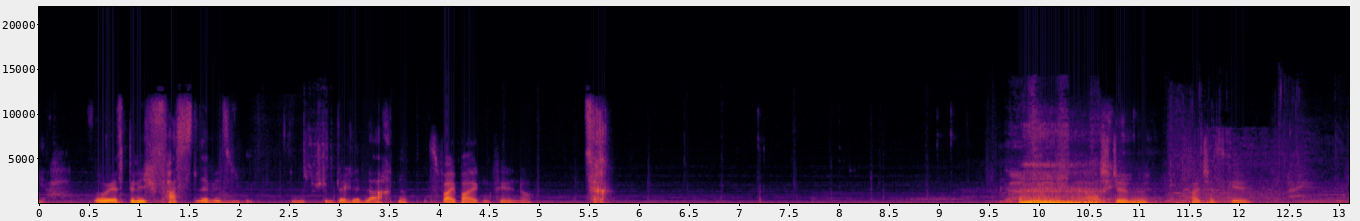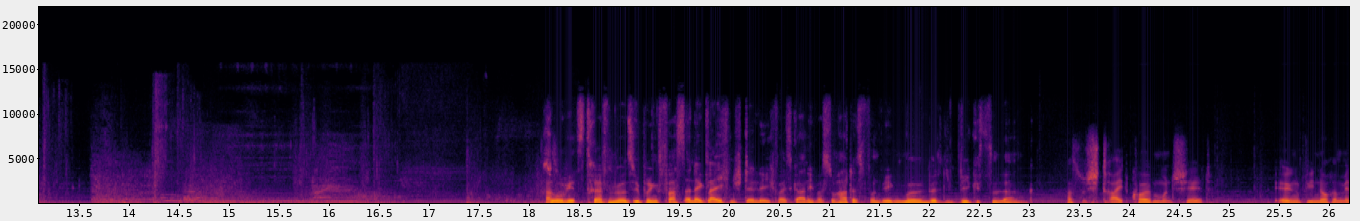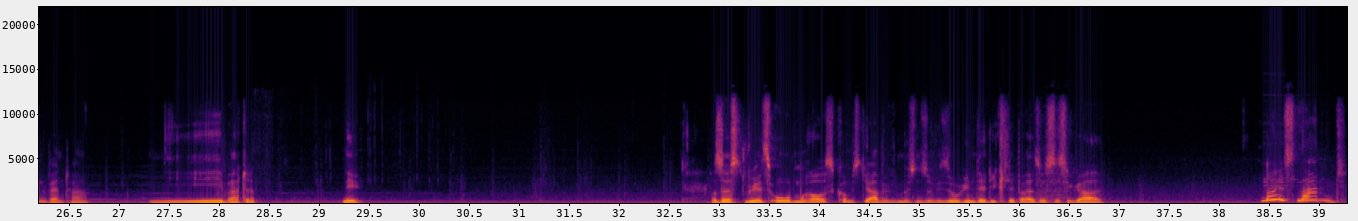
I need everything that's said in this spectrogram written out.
Ja. So, jetzt bin ich fast Level 7. Du bist bestimmt gleich Level 8, ne? Zwei Balken fehlen noch. Ja, stimmt. Falscher Skill. So, Also- jetzt treffen wir uns übrigens fast an der gleichen Stelle. Ich weiß gar nicht, was du hattest, von wegen, "Mann, der Weg ist zu lang. Hast du Streitkolben und Schild? Irgendwie noch im Inventar? Nee, warte. Nee. Also, dass du jetzt oben rauskommst, ja, aber wir müssen sowieso hinter die Klippe, also ist das egal. Neues Land!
